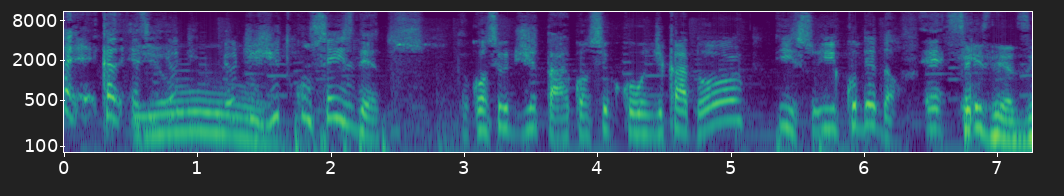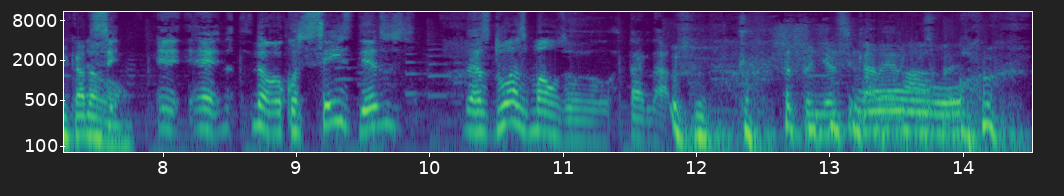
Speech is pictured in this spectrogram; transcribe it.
É, cara, assim, eu... Eu- eu digito com seis dedos. Eu consigo digitar, eu consigo com o indicador, isso, e com o dedão. É, Seis dedos em cada Se- mão. é, é, não, eu consigo seis dedos das duas mãos, ô retardado. Daniel, esse cara é errado, velho. Oh,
